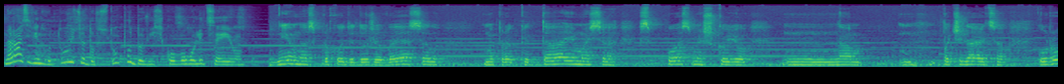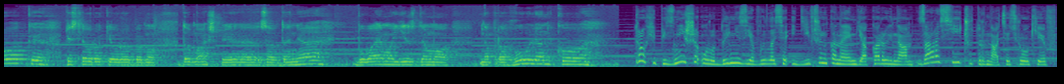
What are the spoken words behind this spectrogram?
Наразі він готується до вступу до військового ліцею. Дні у нас проходять дуже весело. Ми прокидаємося з посмішкою. Нам починаються уроки. Після уроків робимо домашні завдання. Буваємо, їздимо на прогулянку. Трохи пізніше у родині з'явилася і дівчинка на ім'я Карина. Зараз їй 14 років.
